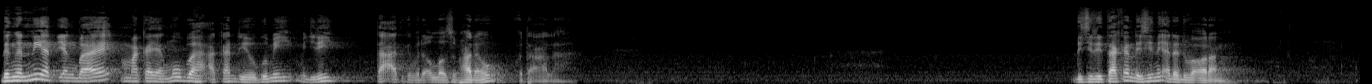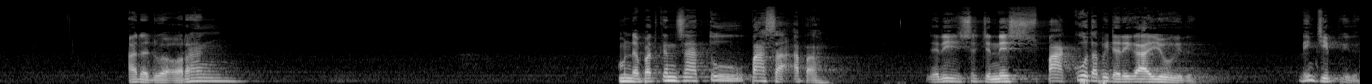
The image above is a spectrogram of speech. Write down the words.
Dengan niat yang baik, maka yang mubah akan dihukumi menjadi taat kepada Allah Subhanahu wa taala. Diceritakan di sini ada dua orang. Ada dua orang mendapatkan satu pasak apa? Jadi sejenis paku tapi dari kayu gitu. Lincip gitu.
